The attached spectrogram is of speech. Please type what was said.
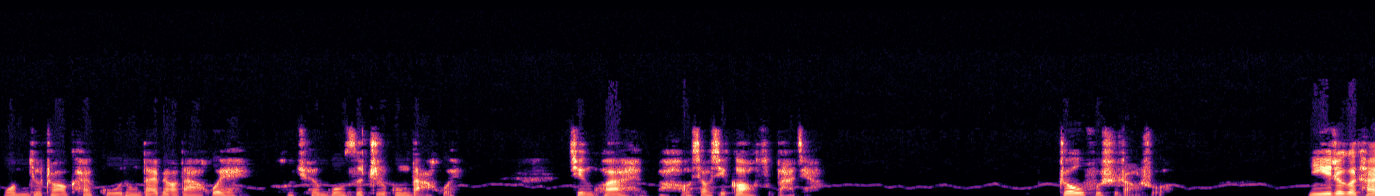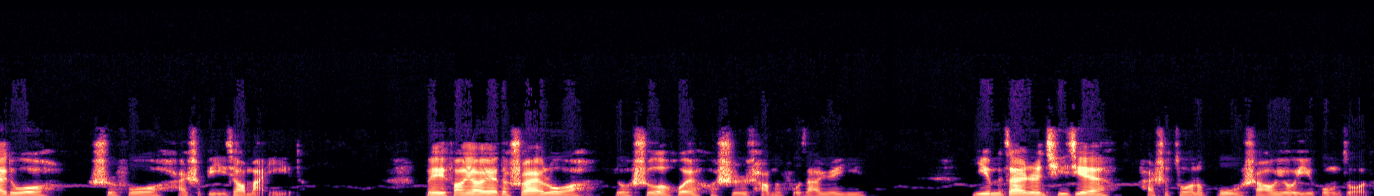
我们就召开股东代表大会和全公司职工大会，尽快把好消息告诉大家。周副市长说：“你这个态度，师傅还是比较满意的。北方药业的衰落有社会和市场的复杂原因，你们在任期间还是做了不少有益工作的。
